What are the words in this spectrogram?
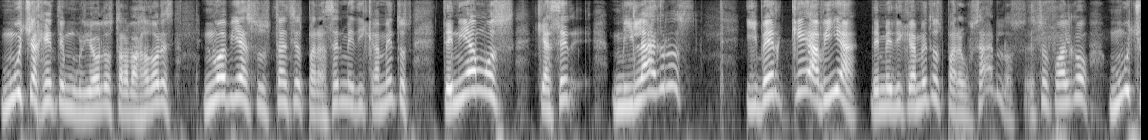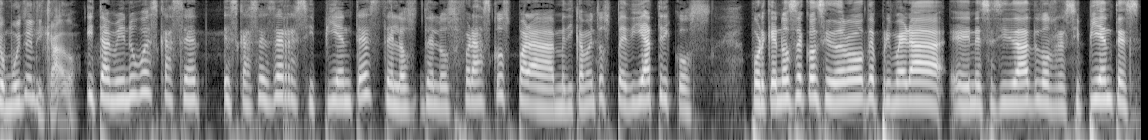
Mucha gente murió, los trabajadores. No había sustancias para hacer medicamentos. Teníamos que hacer milagros y ver qué había de medicamentos para usarlos. Eso fue algo mucho, muy delicado. Y también hubo escasez, escasez de recipientes de los, de los frascos para medicamentos pediátricos, porque no se consideró de primera eh, necesidad los recipientes.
